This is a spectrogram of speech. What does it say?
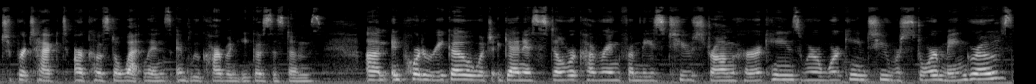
to protect our coastal wetlands and blue carbon ecosystems. Um, in Puerto Rico, which again is still recovering from these two strong hurricanes, we're working to restore mangroves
